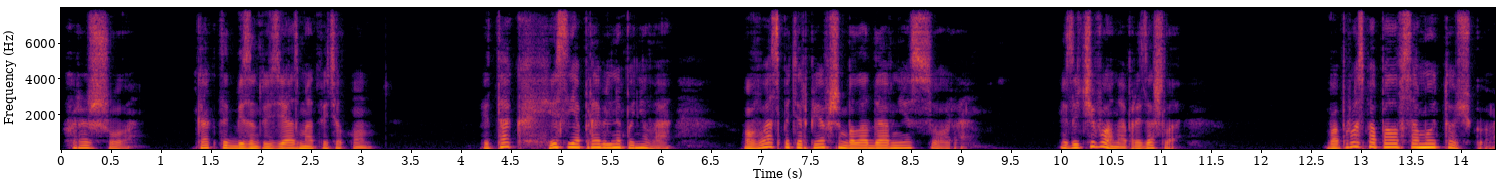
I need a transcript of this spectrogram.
Хорошо, как-то без энтузиазма ответил он. Итак, если я правильно поняла, у вас потерпевшим была давняя ссора. Из-за чего она произошла? Вопрос попал в самую точку.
